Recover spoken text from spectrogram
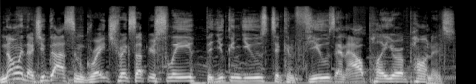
knowing that you've got some great tricks up your sleeve that you can use to confuse and outplay your opponents.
